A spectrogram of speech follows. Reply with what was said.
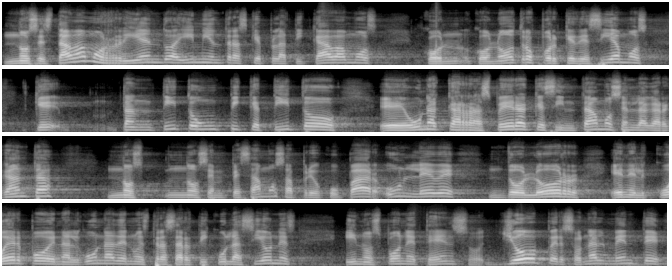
nos estábamos riendo ahí mientras que platicábamos con, con otros porque decíamos que tantito, un piquetito eh, una carraspera que sintamos en la garganta, nos, nos empezamos a preocupar, un leve dolor en el cuerpo, en alguna de nuestras articulaciones y nos pone tenso. Yo personalmente,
